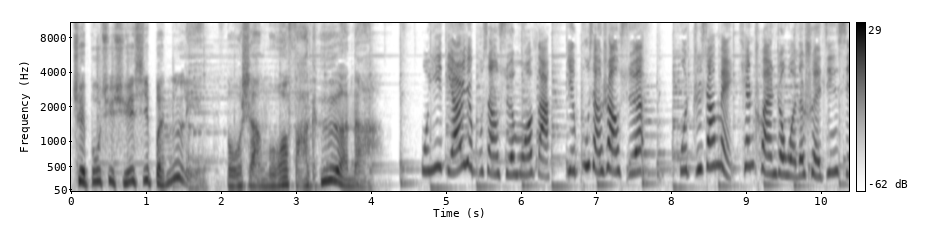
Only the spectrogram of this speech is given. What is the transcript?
却不去学习本领，不上魔法课呢？我一点儿也不想学魔法，也不想上学，我只想每天穿着我的水晶鞋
